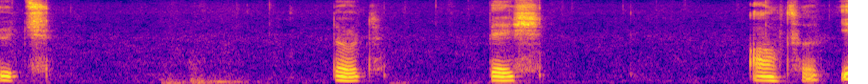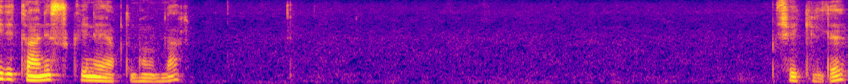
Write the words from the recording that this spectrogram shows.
üç, dört, beş, altı, yedi tane sık iğne yaptım hanımlar. Şekilde.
